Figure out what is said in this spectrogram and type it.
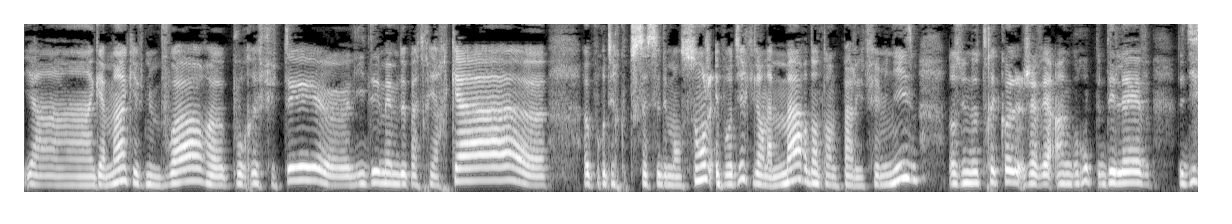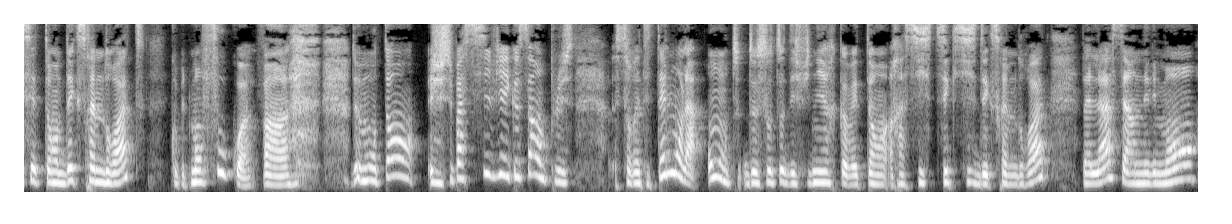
il y a un gamin qui est venu me voir pour réfuter l'idée même de patriarcat euh, pour dire que tout ça c'est des mensonges et pour dire qu'il en a marre d'entendre parler de féminisme. Dans une autre école, j'avais un groupe d'élèves de 17 ans d'extrême droite, complètement fou quoi. Enfin, de mon temps, je suis pas si vieille que ça en plus. Ça aurait été tellement la honte de s'autodéfinir comme étant raciste, sexiste d'extrême droite. Ben là, c'est un élément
